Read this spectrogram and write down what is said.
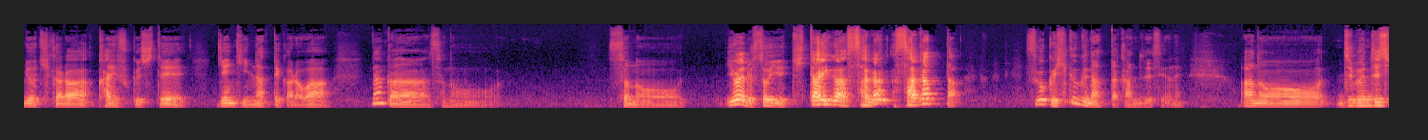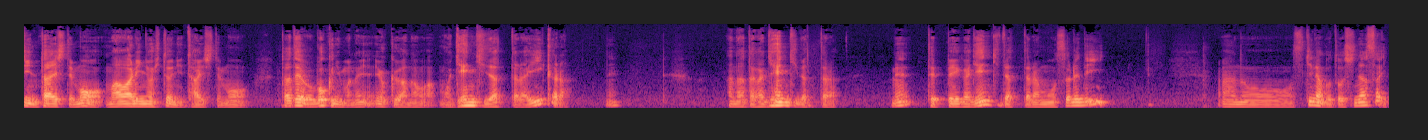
病気から回復して元気になってからはなんかそのそのいわゆるそういう期待が下が下がった。すごく低くなった感じですよね。あの自分自身に対しても周りの人に対しても例えば僕にもねよくあの「もう元気だったらいいから」ね「あなたが元気だったら」ね「哲平が元気だったらもうそれでいい」あの「好きなことをしなさい」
